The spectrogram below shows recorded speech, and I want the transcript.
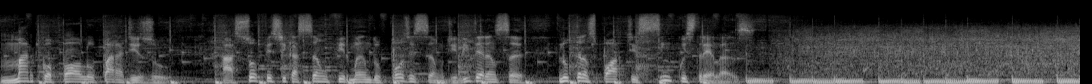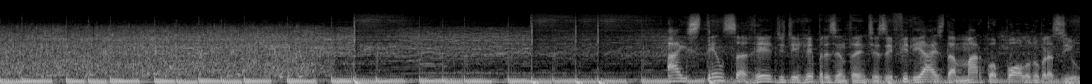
Marco Polo Paradiso. A sofisticação firmando posição de liderança no transporte 5 estrelas. A extensa rede de representantes e filiais da Marco Polo no Brasil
